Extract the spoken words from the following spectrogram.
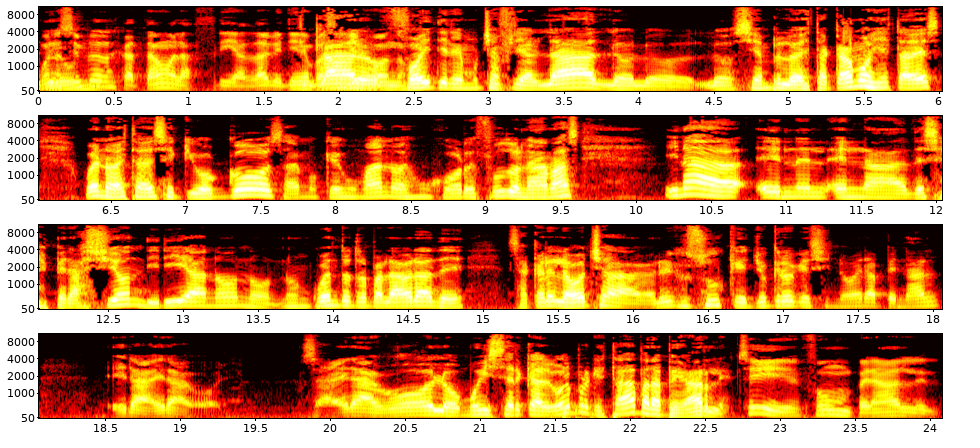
bueno, siempre rescatamos la frialdad que tiene para claro, salir Foy tiene mucha frialdad, lo, lo, lo, siempre lo destacamos y esta vez, bueno, esta vez se equivocó, sabemos que es humano, es un jugador de fútbol nada más, y nada, en, el, en la desesperación diría, ¿no? ¿no? No encuentro otra palabra de sacarle la ocha a Gabriel Jesús, que yo creo que si no era penal, era, era gol. O sea, era gol o muy cerca del gol porque estaba para pegarle. Sí, fue un penal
